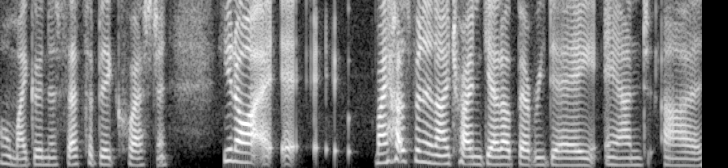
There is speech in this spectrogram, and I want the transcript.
Oh my goodness, that's a big question. You know, I, I, my husband and I try and get up every day and uh,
